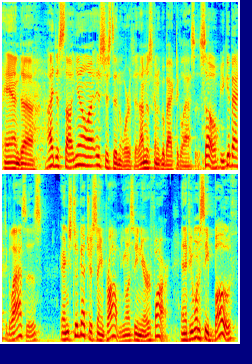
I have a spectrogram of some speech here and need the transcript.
And uh, I just thought, you know what, it just didn't worth it. I'm just going to go back to glasses. So you get back to glasses, and you still got your same problem. You want to see near or far. And if you want to see both,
